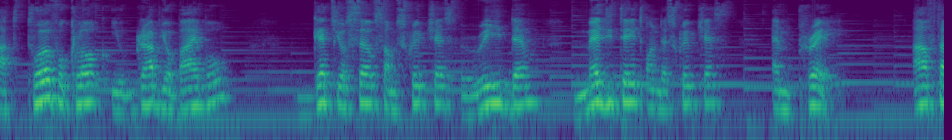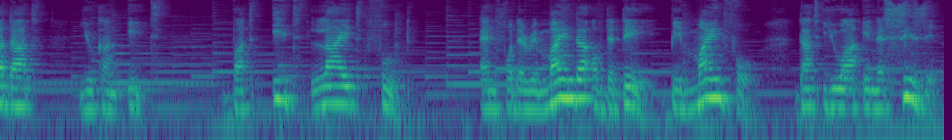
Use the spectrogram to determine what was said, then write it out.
At 12 o'clock, you grab your Bible, get yourself some scriptures, read them, meditate on the scriptures, and pray. After that, you can eat, but eat light food. And for the remainder of the day, be mindful that you are in a season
